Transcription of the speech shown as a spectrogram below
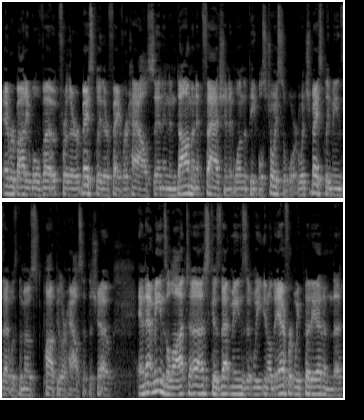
everybody will vote for their basically their favorite house, and in dominant fashion, it won the People's Choice Award, which basically means that was the most popular house at the show and that means a lot to us because that means that we, you know, the effort we put in and the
